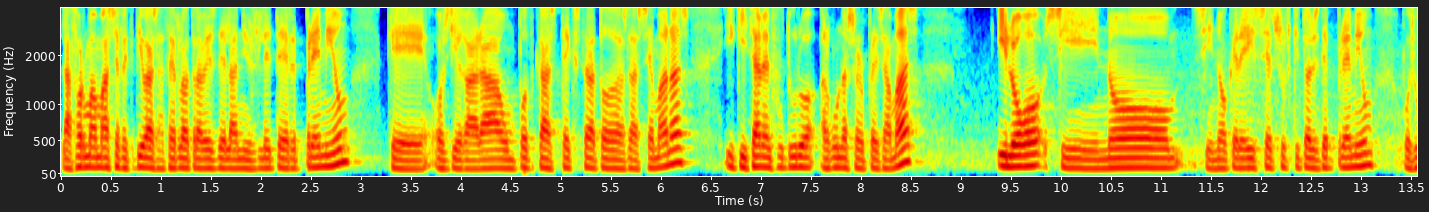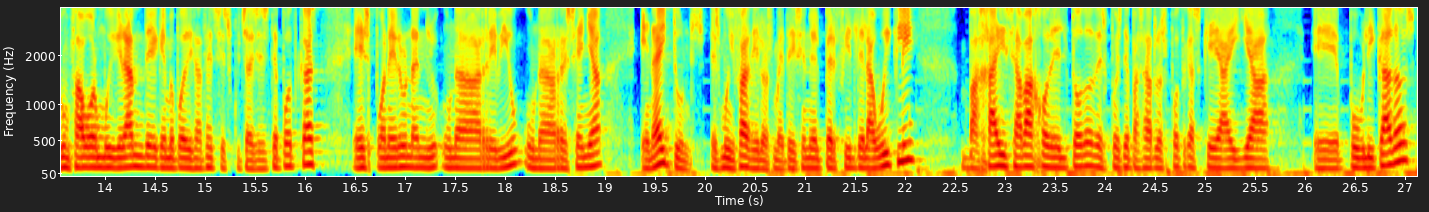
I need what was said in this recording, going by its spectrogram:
la forma más efectiva es hacerlo a través de la newsletter premium, que os llegará un podcast extra todas las semanas y quizá en el futuro alguna sorpresa más. Y luego, si no, si no queréis ser suscriptores de Premium, pues un favor muy grande que me podéis hacer si escucháis este podcast es poner una, una review, una reseña en iTunes. Es muy fácil, os metéis en el perfil de la Weekly, bajáis abajo del todo después de pasar los podcasts que hay ya eh, publicados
